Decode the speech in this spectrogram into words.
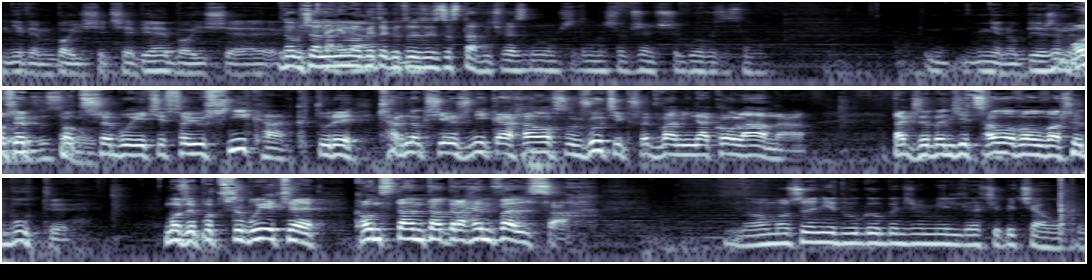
nie wiem, boi się ciebie, boi się... Dobrze, ale nie mogę tego tutaj zostawić. Wezmę, to muszę wziąć trzy głowy ze sobą. Nie no, bierzemy Może go ze sobą. potrzebujecie sojusznika, który czarnoksiężnika chaosu rzuci przed wami na kolana. Tak, że będzie całował wasze buty. Może potrzebujecie Konstanta Drachenfelsa. No, może niedługo będziemy mieli dla ciebie ciało, bo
